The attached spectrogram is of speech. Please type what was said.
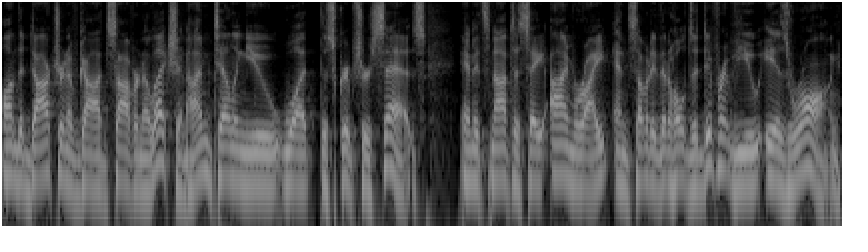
on the doctrine of God's sovereign election. I'm telling you what the scripture says. And it's not to say I'm right and somebody that holds a different view is wrong.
